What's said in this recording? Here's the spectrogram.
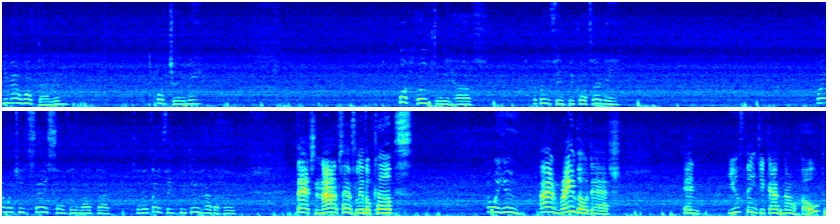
you know what, Daryn? What, Jamie? What hope do we have? I don't think we got any. Why would you say something like that? Because I don't think we do have a hope. That's nonsense, little cubs. Who are you? I'm Rainbow Dash. And you think you got no hope?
